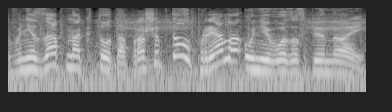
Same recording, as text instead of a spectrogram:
Внезапно кто-то прошептал прямо у него за спиной.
